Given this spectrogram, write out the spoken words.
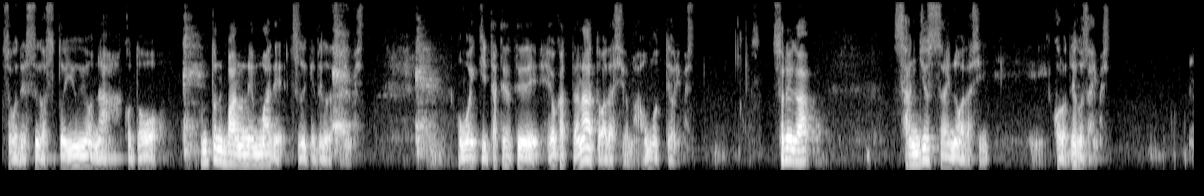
そこで過ごすというようなことを本当に晩年まで続けてくださいました。思い切り立ててよかったなと私はまあ思っております。それが30歳の私頃でございました、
